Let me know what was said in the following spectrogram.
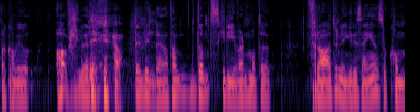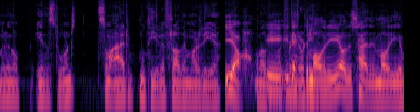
da kan vi jo avsløre ja. det bildet. at han, Da skriver han på en måte fra at hun ligger i sengen, så kommer hun opp i den stolen, som er motivet fra det maleriet? Ja. I, i dette maleriet og det senere maleriet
